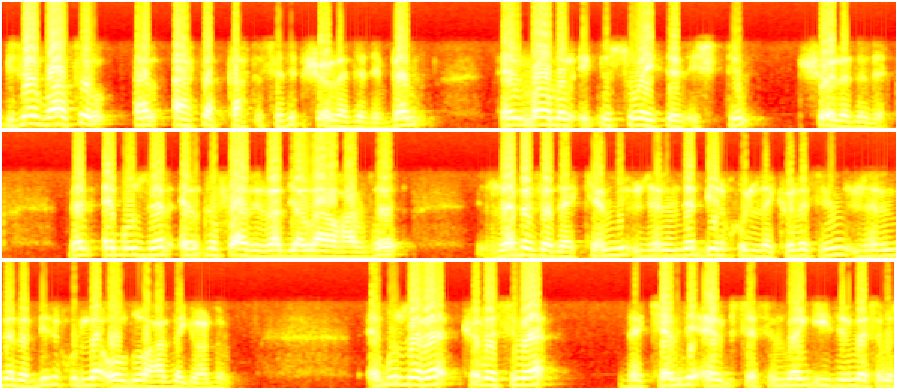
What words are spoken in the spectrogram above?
Bize Vasıl el Ehdab tahtis edip şöyle dedi. Ben El Mamur İbni Suveyd'den işittim. Şöyle dedi. Ben Ebu Zer el-Gıfari radıyallahu anh'ı Rebeze'de kendi üzerinde bir hulle, kölesinin üzerinde de bir hulle olduğu halde gördüm. Ebu Zer'e kölesine de kendi elbisesinden giydirmesini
